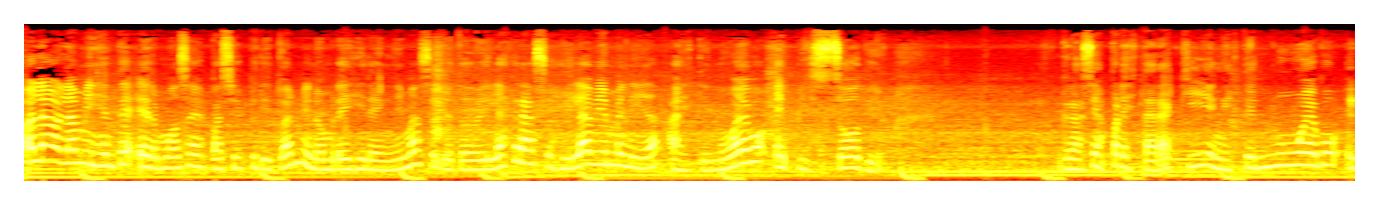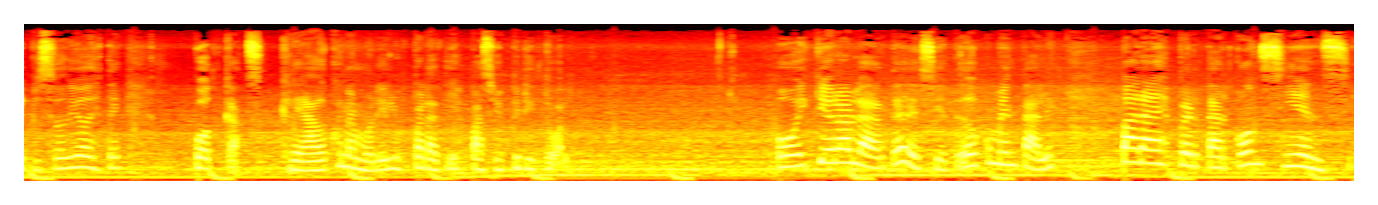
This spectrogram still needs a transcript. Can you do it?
Hola, hola mi gente hermosa de Espacio Espiritual, mi nombre es Irene Nimasa, yo te doy las gracias y la bienvenida a este nuevo episodio. Gracias por estar aquí en este nuevo episodio de este podcast creado con amor y luz para ti, Espacio Espiritual. Hoy quiero hablarte de siete documentales para despertar conciencia.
